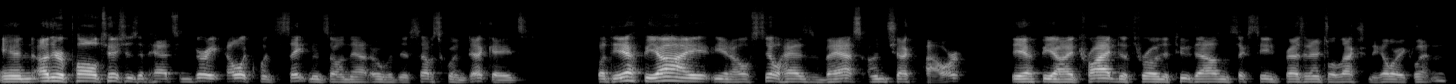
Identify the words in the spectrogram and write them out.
and other politicians have had some very eloquent statements on that over the subsequent decades. But the FBI, you know, still has vast unchecked power. The FBI tried to throw the 2016 presidential election to Hillary Clinton.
